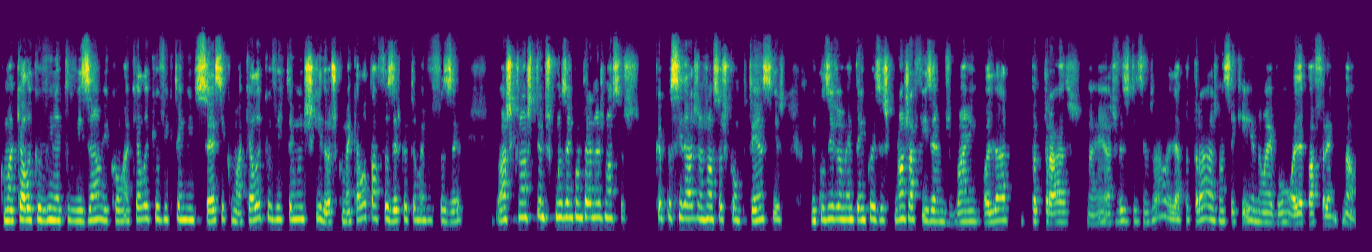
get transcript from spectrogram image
como aquela que eu vi na televisão e como aquela que eu vi que tem muito sucesso e como aquela que eu vi que tem muitos seguidores, como é que ela está a fazer que eu também vou fazer. Eu acho que nós temos que nos encontrar nas nossas capacidades, nas nossas competências, inclusivamente em coisas que nós já fizemos bem, olhar para trás, não é? Às vezes dizemos, ah, olhar para trás, não sei o quê, não é bom, olha para a frente. Não.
